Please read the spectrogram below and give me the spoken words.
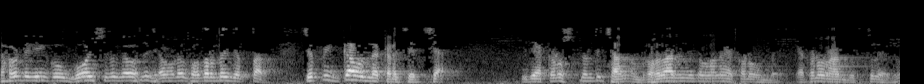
కాబట్టి నీకు గోల్సులు కాబట్టి చెప్పడం కుదరదని చెప్తారు. చెప్పి ఇంకా ఉంది అక్కడ చర్చ. ఇది ఎక్కడ వస్తుందంటే చాలా బృహదారణ్యకంలోనే ఎక్కడో ఉంది? ఎక్కడో నాకు గుర్తులేదు.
